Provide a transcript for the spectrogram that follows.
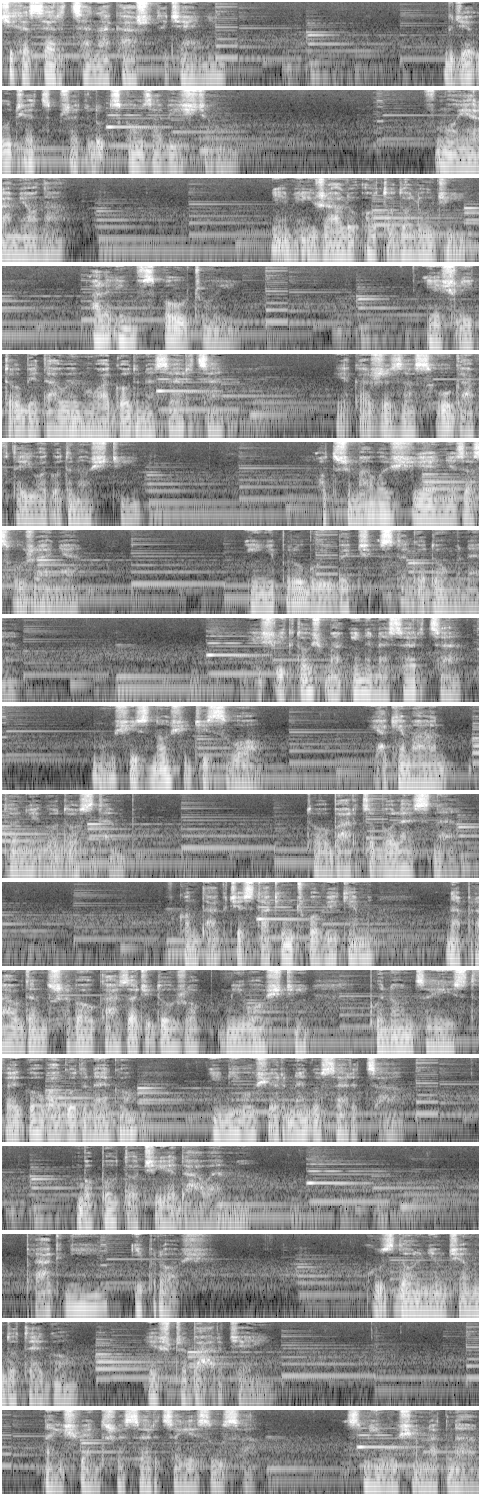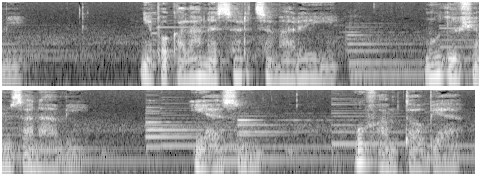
ciche serce na każdy dzień. Gdzie uciec przed ludzką zawiścią? W moje ramiona. Nie miej żalu oto do ludzi, ale im współczuj. Jeśli Tobie dałem łagodne serce, jakaż zasługa w tej łagodności? Otrzymałeś je niezasłużenie i nie próbuj być z tego dumny. Jeśli ktoś ma inne serce, musi znosić zło, jakie ma do niego dostęp. To bardzo bolesne. W kontakcie z takim człowiekiem naprawdę trzeba okazać dużo miłości płynącej z Twego łagodnego i miłosiernego serca, bo po to Ci je dałem. Pragnij i proś. Uzdolnię Cię do tego jeszcze bardziej. Najświętsze serce Jezusa, zmiłuj się nad nami. Niepokalane serce Maryi, módl się za nami. Jezu, ufam Tobie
